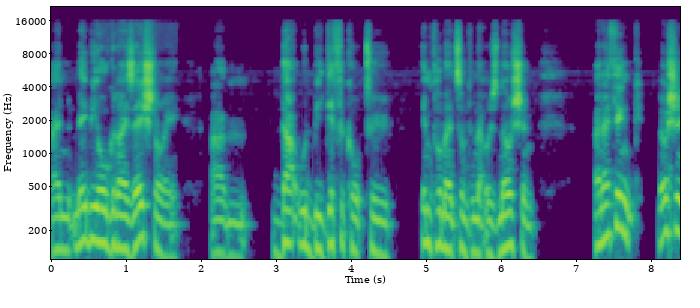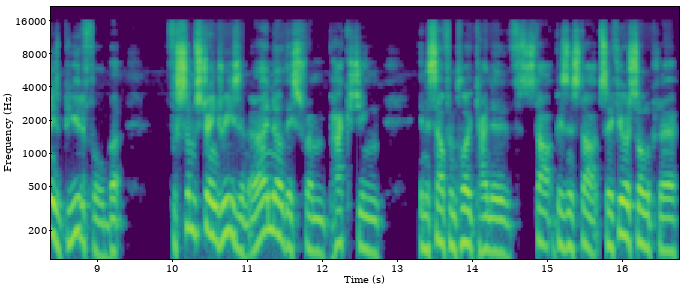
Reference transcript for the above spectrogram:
and maybe organizationally, um, that would be difficult to implement something that was Notion. And I think Notion is beautiful, but for some strange reason, and I know this from packaging in a self-employed kind of start business startup. So if you're a solopreneur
